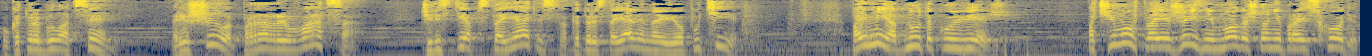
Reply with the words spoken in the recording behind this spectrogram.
у которой была цель, решила прорываться через те обстоятельства, которые стояли на ее пути. Пойми одну такую вещь. Почему в твоей жизни много что не происходит?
